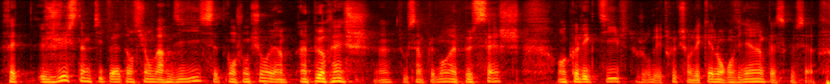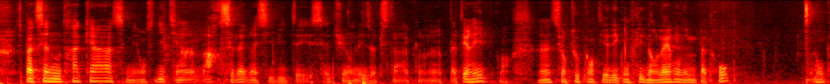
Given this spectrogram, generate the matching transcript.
Faites juste un petit peu attention mardi, cette conjonction est un, peu rêche, hein, tout simplement, un peu sèche en collectif, toujours des trucs sur lesquels on revient, parce que c'est pas que ça nous tracasse, mais on se dit, tiens, Mars, c'est l'agressivité, Saturne, les obstacles, hein, pas terrible, quoi. surtout quand il y a des conflits dans l'air, on n'aime pas trop. Donc,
